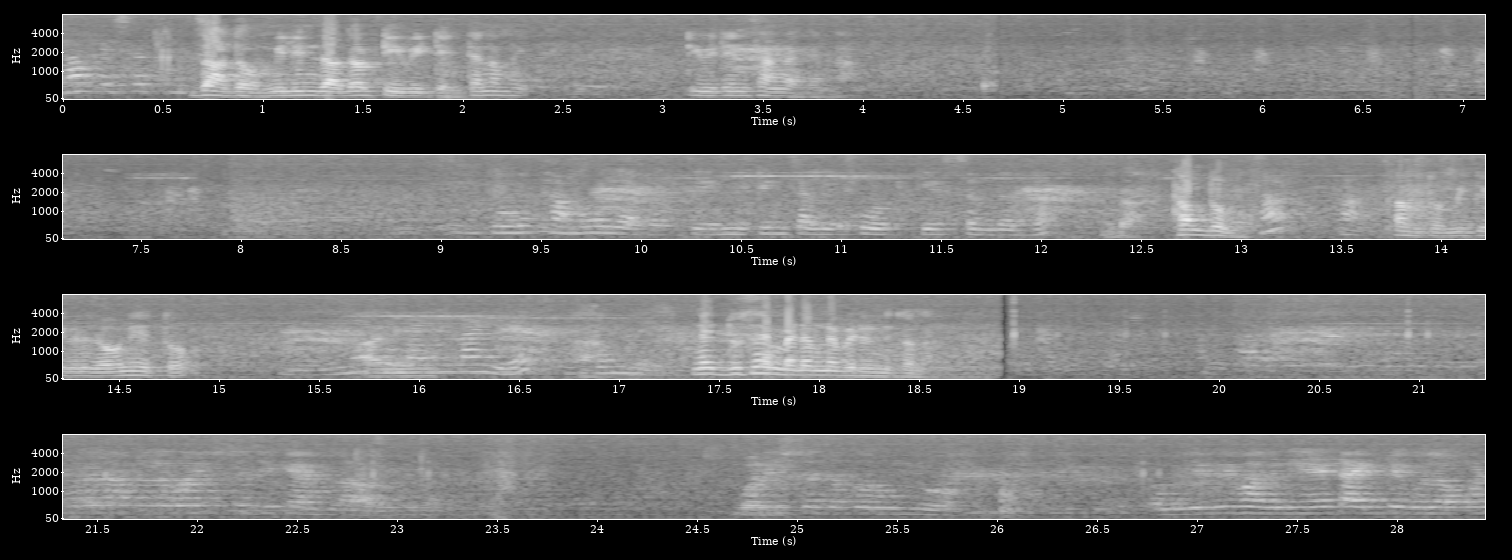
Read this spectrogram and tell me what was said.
नाव काय सर तुमचं? Jadhav Milind Jadhav T V ten त्यांना माहिती टी व्ही टेन सांगा त्यांना. तेवढं थांबवावं लागेल ते मीटिंग चालू कोर्ट केस संदर्भात. बरं, थांबतो मी. हां हां. थांबतो मी तिकडे जाऊन येतो. आणि- नाही आहे दोन मिनिट. नाही दुसऱ्या मॅडमना भेटून येतो ना. वरिष्ठाचं करून घेऊ म्हणजे विभागणी आहे टाइम टेबल आपण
